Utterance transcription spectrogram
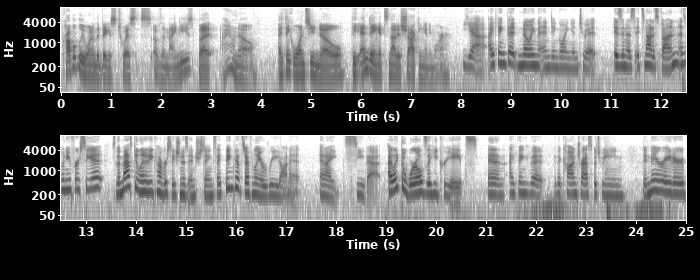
probably one of the biggest twists of the 90s. But I don't know. I think once you know the ending, it's not as shocking anymore. Yeah, I think that knowing the ending going into it isn't as it's not as fun as when you first see it. So the masculinity conversation is interesting because I think that's definitely a read on it, and I see that. I like the worlds that he creates, and I think that the contrast between the narrator,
